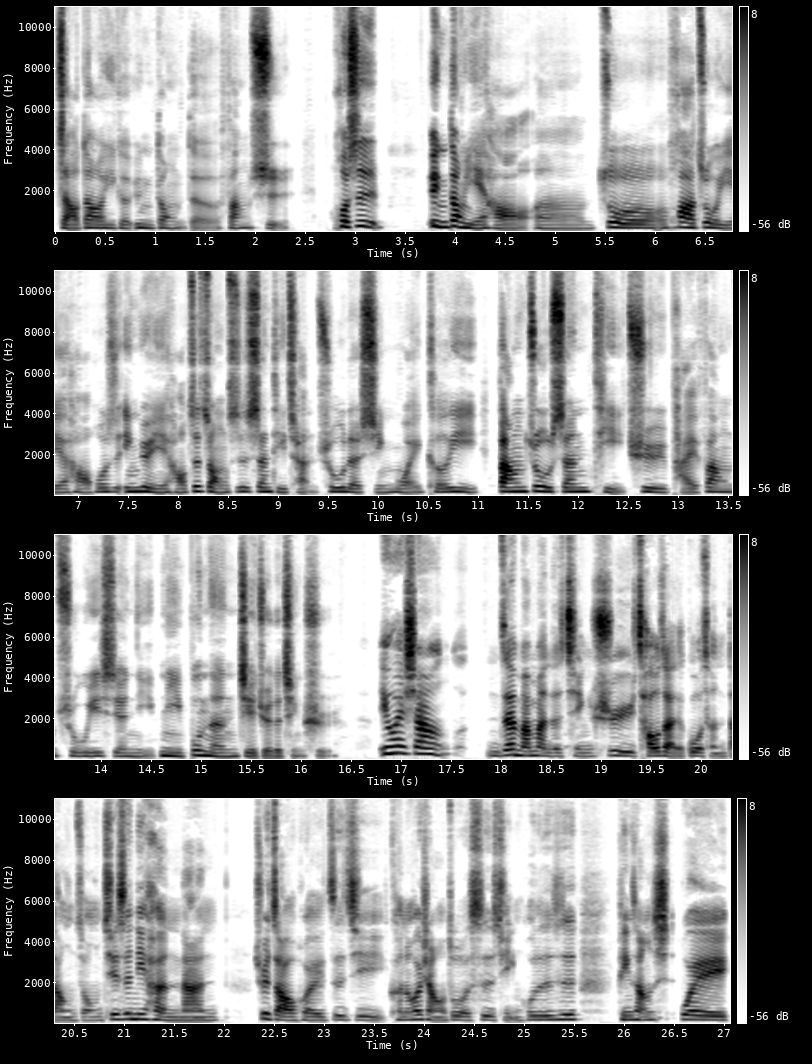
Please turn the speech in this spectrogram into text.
找到一个运动的方式，或是。运动也好，嗯、呃，做画作也好，或是音乐也好，这种是身体产出的行为，可以帮助身体去排放出一些你你不能解决的情绪。因为像你在满满的情绪超载的过程当中，其实你很难去找回自己可能会想要做的事情，或者是平常会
